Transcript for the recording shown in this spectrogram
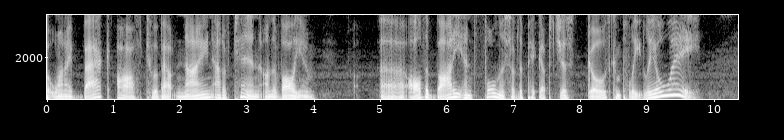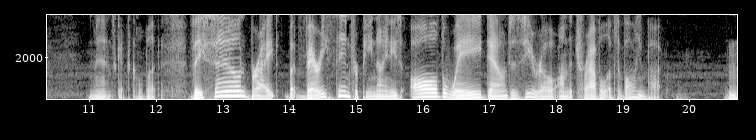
but when I back off to about 9 out of 10 on the volume, uh, all the body and fullness of the pickups just goes completely away. Man, I'm skeptical, but they sound bright but very thin for P90s, all the way down to zero on the travel of the volume pot. Hmm.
